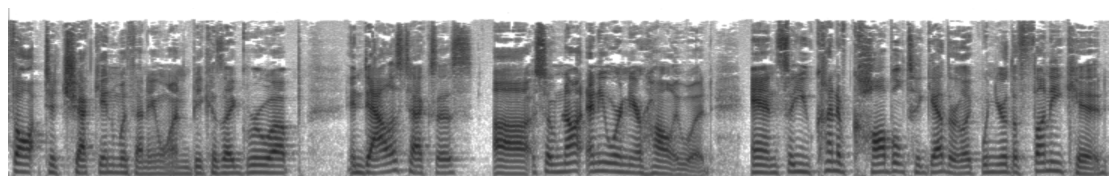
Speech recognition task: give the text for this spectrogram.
thought to check in with anyone because I grew up in Dallas, Texas, uh, so not anywhere near Hollywood. And so you kind of cobble together, like when you're the funny kid,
